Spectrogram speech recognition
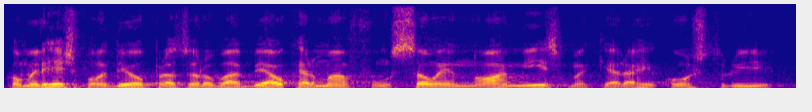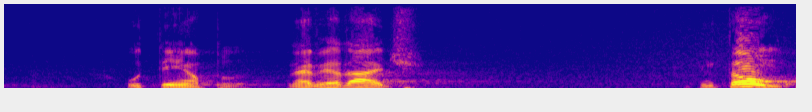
Como ele respondeu para Zorobabel, que era uma função enormíssima, que era reconstruir o templo, não é verdade? Então,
